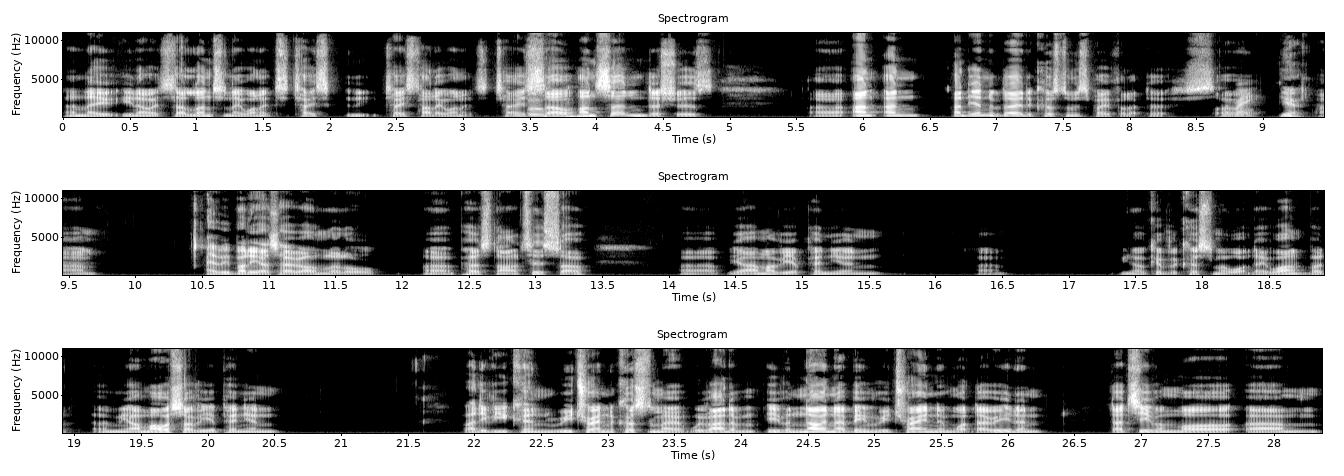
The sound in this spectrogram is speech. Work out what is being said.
and they, you know, it's their lunch, and they want it to taste taste how they want it to taste. So Mhm. on certain dishes, uh, and and at the end of the day, the customers pay for that dish. So Right. um, everybody has their own little uh, personalities. So uh, yeah, I'm of the opinion. Um, you know, give the customer what they want. But I mean, I'm also of the opinion that if you can retrain the customer without them even knowing they're being retrained in what they're eating, that's even more um,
